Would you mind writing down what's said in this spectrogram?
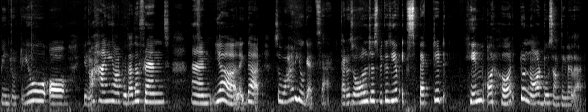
being rude to you or you know hanging out with other friends. And yeah like that. So why do you get sad? That is all just because you have expected him or her to not do something like that.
